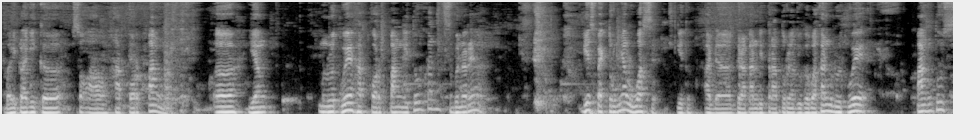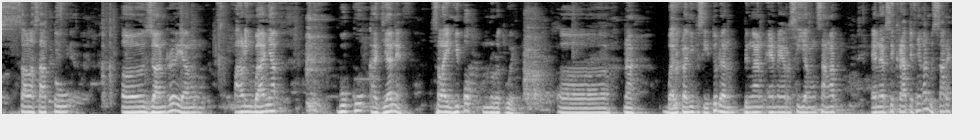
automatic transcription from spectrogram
balik lagi ke soal hardcore punk. Eh yang menurut gue hardcore punk itu kan sebenarnya dia spektrumnya luas ya gitu. Ada gerakan literaturnya juga. Bahkan menurut gue punk tuh salah satu eh, genre yang paling banyak buku kajiannya selain hip hop menurut gue. Eh, nah balik lagi ke situ dan dengan energi yang sangat energi kreatifnya kan besar ya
